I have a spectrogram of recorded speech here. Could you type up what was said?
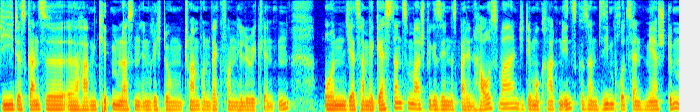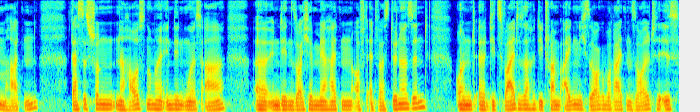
die das Ganze äh, haben kippen lassen in Richtung Trump und weg von Hillary Clinton. Und jetzt haben wir gestern zum Beispiel gesehen, dass bei den Hauswahlen die Demokraten insgesamt sieben Prozent mehr Stimmen hatten. Das ist schon eine Hausnummer in den USA, äh, in denen solche Mehrheiten oft etwas dünner sind. Und äh, die zweite Sache, die Trump eigentlich Sorge bereiten sollte, ist,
